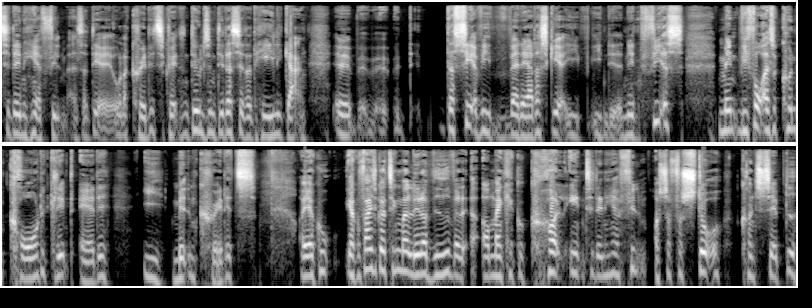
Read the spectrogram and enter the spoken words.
til den her film, altså der under credit-sekvensen, det er jo ligesom det, der sætter det hele i gang. Øh, øh der ser vi, hvad det er, der sker i, i 1980, men vi får altså kun korte glimt af det i mellem credits. Og jeg kunne, jeg kunne faktisk godt tænke mig lidt at vide, hvad, om man kan gå kold ind til den her film, og så forstå konceptet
